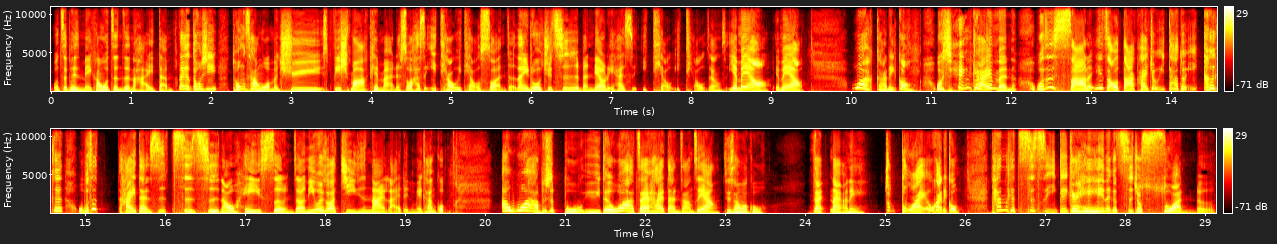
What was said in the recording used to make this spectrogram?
我这辈子没看过真正的海胆。那个东西，通常我们去 fish market 买的时候，它是一条一条算的。那你如果去吃日本料理，它是一条一条这样子，有没有？有没有？哇，咖喱贡！我先开门，我是傻了，一早打开就一大堆，一颗颗。我不知道海胆是刺刺，然后黑色，你知道？你以为说啊，鸡你是哪来的？你没看过啊？哇，不是捕鱼的哇！仔海胆长这样，这三万狗在哪呢？就短，我咖喱贡，它那个刺刺一个一个黑黑，那个刺就算了，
